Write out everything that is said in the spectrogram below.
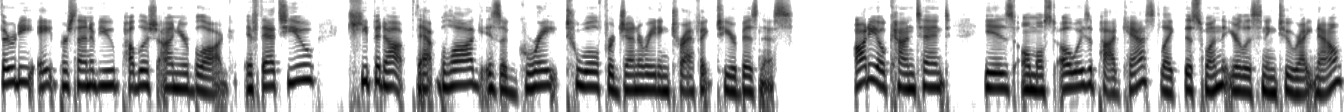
38% of you publish on your blog. If that's you, keep it up. That blog is a great tool for generating traffic to your business. Audio content is almost always a podcast, like this one that you're listening to right now.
